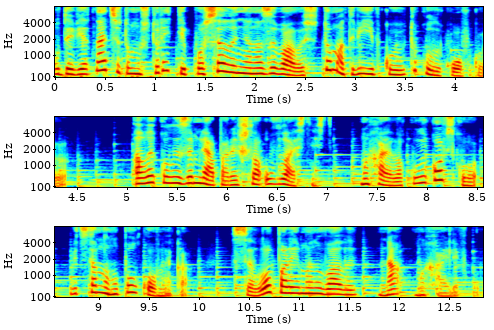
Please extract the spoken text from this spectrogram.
У 19 столітті поселення називалось то Матвіївкою, то Куликовкою. Але коли земля перейшла у власність Михайла Куликовського, відставного полковника, село перейменували на Михайлівку.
